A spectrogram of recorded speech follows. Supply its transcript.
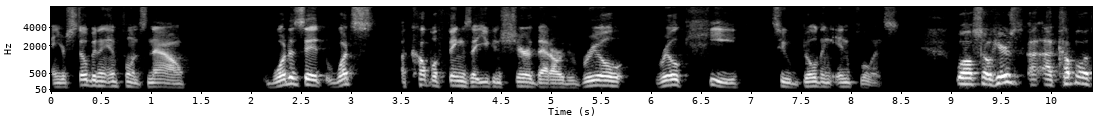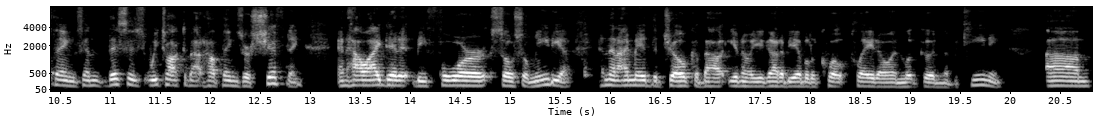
and you're still being influenced now. What is it? What's a couple things that you can share that are the real real key to building influence? Well, so here's a, couple of things, and this is we talked about how things are shifting and how I did it before social media, and then I made the joke about you know you got to be able to quote Plato and look good in a bikini. Um,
